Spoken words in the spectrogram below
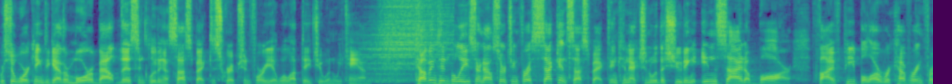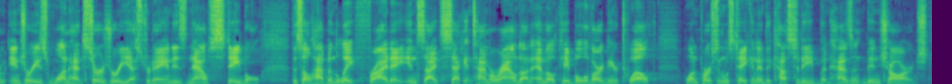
We're still working to gather more about this, including a suspect description for you. We'll update you when we can. Covington police are now searching for a second suspect in connection with a shooting inside a bar. Five people are recovering from injuries. One had surgery yesterday and is now stable. This all happened late Friday inside second time around on MLK Boulevard near 12th. One person was taken into custody but hasn't been charged.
